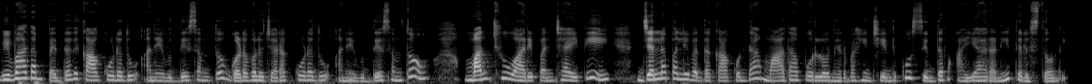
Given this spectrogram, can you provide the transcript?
వివాదం పెద్దది కాకూడదు అనే ఉద్దేశంతో గొడవలు జరగకూడదు అనే ఉద్దేశంతో మంచు వారి పంచాయతీ జల్లపల్లి వద్ద కాకుండా మాదాపూర్లో నిర్వహించేందుకు సిద్ధం అయ్యారని తెలుస్తోంది.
